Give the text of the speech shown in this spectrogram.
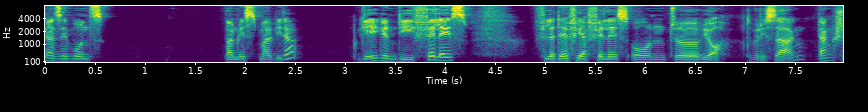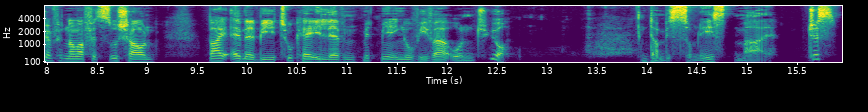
ja, sehen wir uns beim nächsten Mal wieder. Gegen die Phillies. Philadelphia Phillies. Und, äh, ja, da würde ich sagen, Dankeschön für nochmal fürs Zuschauen bei MLB 2K11 mit mir Ingo Viva und, ja. Dann bis zum nächsten Mal. Tschüss.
